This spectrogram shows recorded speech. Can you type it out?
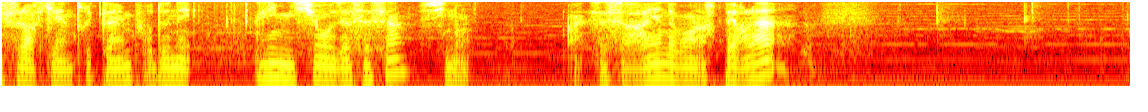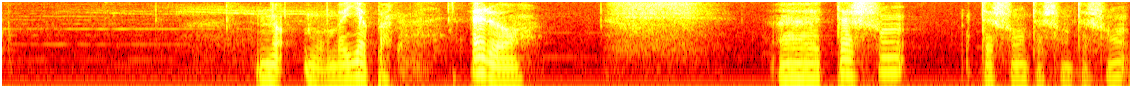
Va falloir qu'il y ait un truc quand même pour donner les missions aux assassins, sinon ça sert à rien d'avoir un repère là. Non, bon bah il a pas. Alors, euh, tâchons, tâchons, tâchons, tâchons.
